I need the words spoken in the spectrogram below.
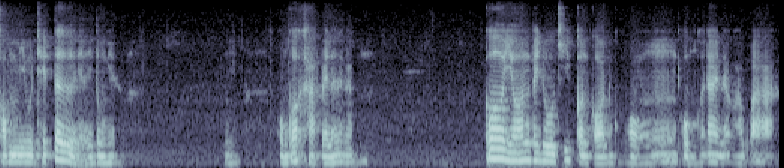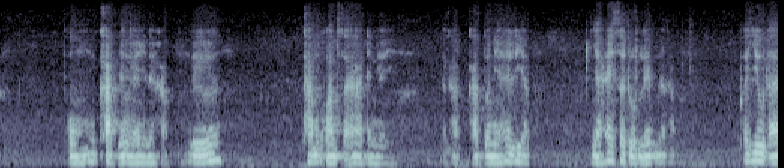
คอมมิวเทเตอร์เนี่ยในตรงเนี้ยผมก็ขัดไปแล้วนะครับ ก็ย้อนไปดูคลิปก่อนๆของผมก็ได้นะครับว่า ผมขัดยังไงนะครับ หรือทำความสะอาดยังไงนะครับ ขัดตัวนี้ให้เรียบ อย่าให้สะดุดเล็บนะครับ เพื่อยืดอะ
